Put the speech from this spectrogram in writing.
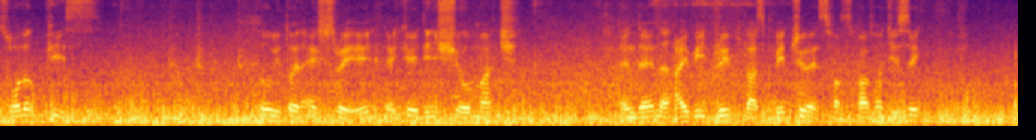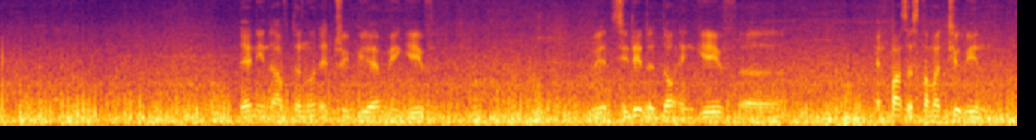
swallowed piece. So we took an x-ray, x-ray didn't show much. And then the IV drip plus Baytril and Spasmogesic. Then in the afternoon at 3 p.m. we gave, we sedated the dog and gave, uh, and passed the stomach tube in.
